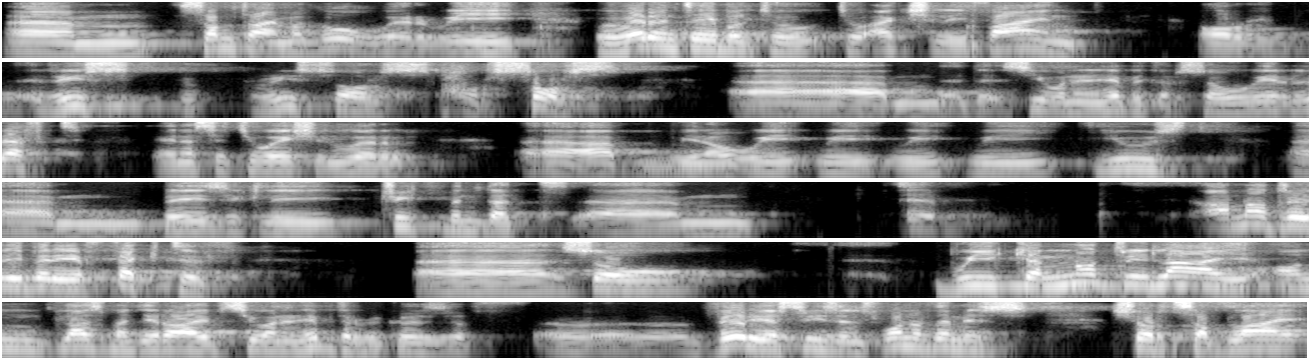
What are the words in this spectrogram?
um, some time ago where we, we weren't able to, to actually find or res resource or source um, the C1 inhibitor. So we're left in a situation where you know, we, we, we, we used um, basically treatment that um, uh, are not really very effective. Uh, so we cannot rely on plasma-derived C1 inhibitor because of uh, various reasons. One of them is short supply.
